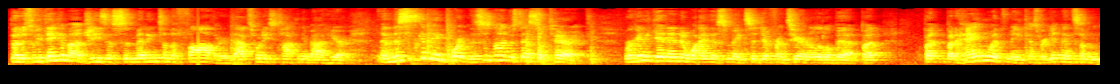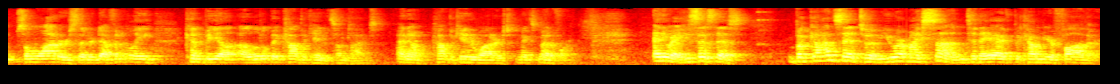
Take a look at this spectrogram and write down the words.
But as we think about Jesus submitting to the Father, that's what he's talking about here. And this is going to be important. This is not just esoteric. We're going to get into why this makes a difference here in a little bit. But but but hang with me because we're getting in some some waters that are definitely can be a, a little bit complicated sometimes. I know, complicated waters, mixed metaphor. Anyway, he says this. But God said to him, You are my son, today I've become your father.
